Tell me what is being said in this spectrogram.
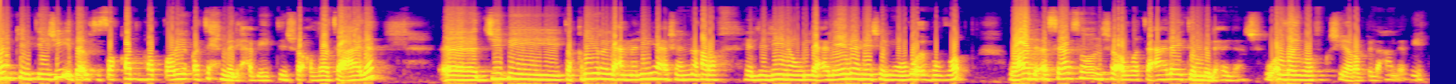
ممكن تيجي إذا التصقت بهالطريقة تحملي حبيبتي إن شاء الله تعالى. تجيبي تقرير العملية عشان نعرف اللي لينا واللي علينا إيش الموضوع بالضبط. وعلى أساسه إن شاء الله تعالى يتم العلاج. والله يوفقك يا رب العالمين.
